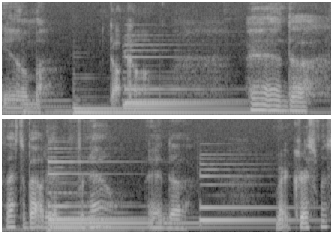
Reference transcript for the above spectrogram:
M.com. And uh, that's about it for now. And uh, Merry Christmas,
